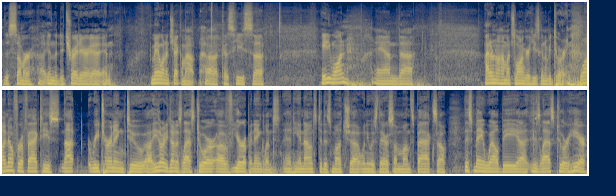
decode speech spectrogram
this summer uh, in the Detroit area, and you may want to check him out because he's uh, 81 and uh, I don't know how much longer he's going to be touring. Well, I know for a fact he's not returning to. Uh, he's already done his last tour of Europe and England, and he announced it as much uh, when he was there some months back. So this may well be uh, his last tour here.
